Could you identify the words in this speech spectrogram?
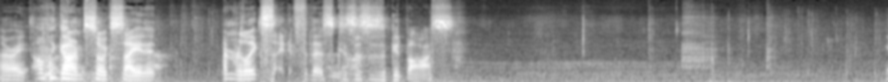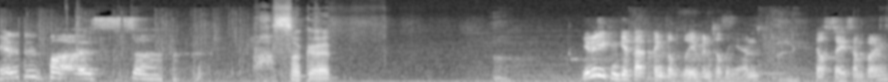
All right. Oh my god, I'm so excited. I'm really excited for this because this is a good boss. Help us. Oh, so good. You know you can get that thing to live until the end? He'll say something.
